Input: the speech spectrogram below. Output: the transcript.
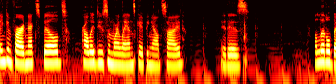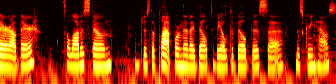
Thinking for our next build, probably do some more landscaping outside. It is a little bare out there. It's a lot of stone. Just a platform that I built to be able to build this uh, this greenhouse.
